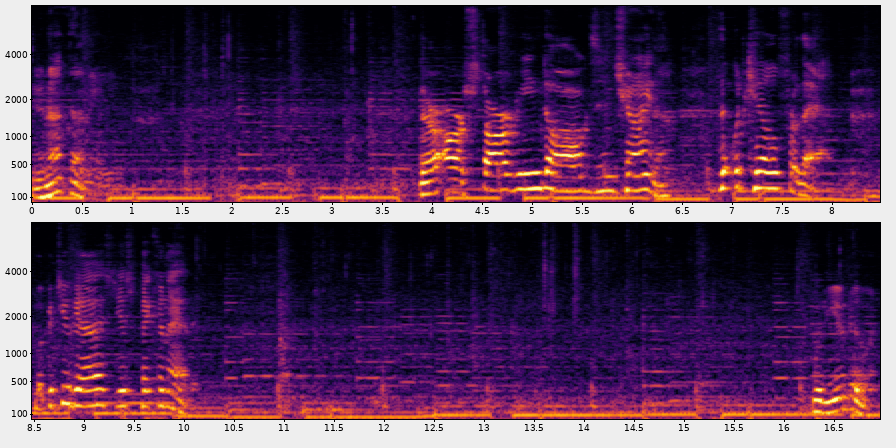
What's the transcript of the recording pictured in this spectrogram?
You're not done eating. There are starving dogs in China that would kill for that. Look at you guys just picking at it. What are you doing?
